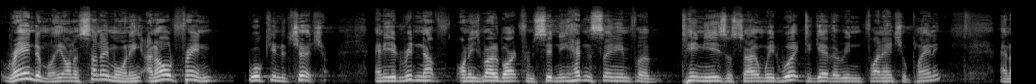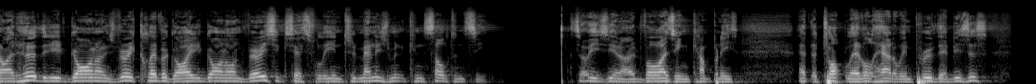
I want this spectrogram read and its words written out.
randomly on a Sunday morning, an old friend walked into church and he had ridden up on his motorbike from Sydney. Hadn't seen him for 10 years or so, and we'd worked together in financial planning. And I'd heard that he'd gone on, he's a very clever guy, he'd gone on very successfully into management consultancy. So he's, you know, advising companies at the top level how to improve their business.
